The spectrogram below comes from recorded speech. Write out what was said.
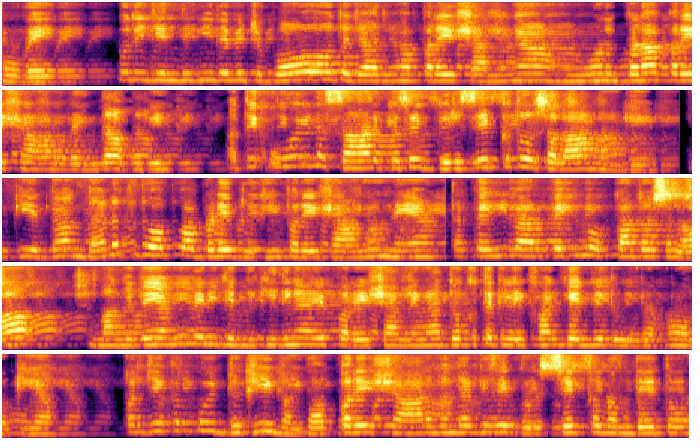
ਹੋਵੇ, ਉਹਦੀ ਜ਼ਿੰਦਗੀ ਦੇ ਵਿੱਚ ਬਹੁਤ ਜ਼ਿਆਦੀਆਂ ਪਰੇਸ਼ਾਨੀਆਂ ਹੋਣ, ਬੜਾ ਪਰੇਸ਼ਾਨ ਰਹਿੰਦਾ ਹੋਵੇ, ਅਤੇ ਉਹ ਇਨਸਾਨ ਕਿਸੇ ਗੁਰਸਿੱਖ ਤੋਂ ਸਲਾਹ ਮੰਗੇ, ਕਿਉਂਕਿ ਇਦਾਂ ਹੁੰਦਾ ਨਾ, ਜਦੋਂ ਆਪਾਂ ਬੜੇ ਦੁਖੀ ਪਰੇਸ਼ਾਨ ਹੁੰਨੇ ਆ ਤਾਂ ਕਈ ਵਾਰ ਕਈ ਲੋਕਾਂ ਤੋਂ ਸਲਾਹ ਮੰਗਦੇ ਆ ਵੀ ਮੇਰੀ ਜ਼ਿੰਦਗੀ ਦੀਆਂ ਇਹ ਪਰੇਸ਼ਾਨੀਆਂ, ਦੁੱਖ ਤਕਲੀਫਾਂ ਕਿੰਜ ਦੂਰ ਹੋਣਗੀਆਂ। ਪਰ ਜੇਕਰ ਕੋਈ ਦੁਖੀ ਬੰਦਾ, ਪਰੇਸ਼ਾਨ ਬੰਦਾ ਕਿਸੇ ਗੁਰਸਿੱਖ ਬੰਦੇ ਤੋਂ,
